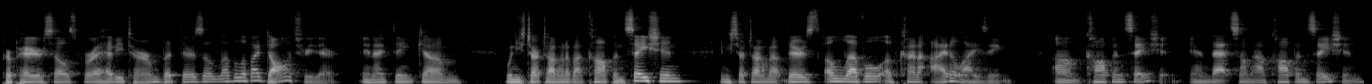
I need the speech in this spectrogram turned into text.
prepare yourselves for a heavy term but there's a level of idolatry there and i think um when you start talking about compensation and you start talking about there's a level of kind of idolizing um, compensation and that somehow compensation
